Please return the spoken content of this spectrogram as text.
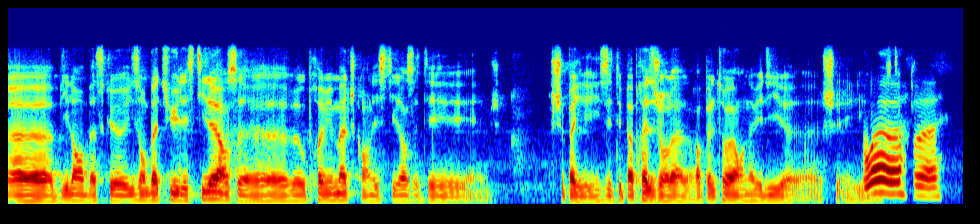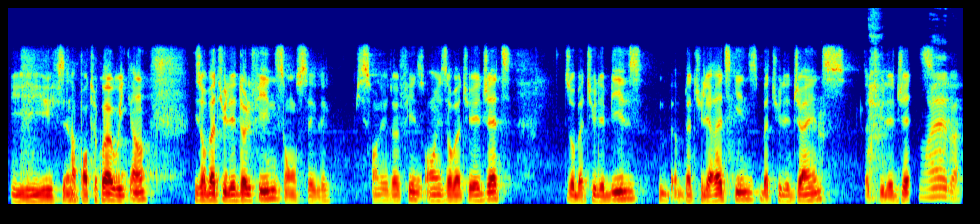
euh, bilan? Parce qu'ils ont battu les Steelers au premier match quand les Steelers étaient. Je sais pas, ils étaient pas prêts ce jour-là. Rappelle-toi, on avait dit. Chez... Ouais, ouais. Ils faisaient n'importe quoi week 1. Ils ont battu les Dolphins, on sait qui sont les Dolphins. Ils ont battu les Jets. Ils ont battu les Bills, battu les Redskins, battu les Giants, battu les Jets, ouais, bah.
